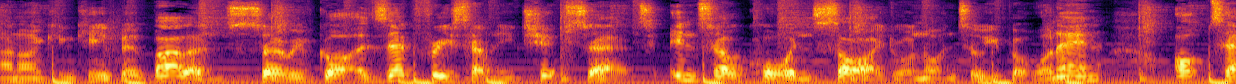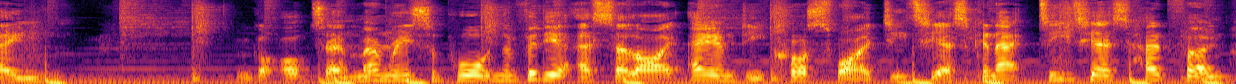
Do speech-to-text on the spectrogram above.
And I can keep it balanced. So we've got a Z370 chipset, Intel Core inside, well not until you put one in, Optane We've got Optane memory support, NVIDIA SLI, AMD Crossfire, DTS Connect, DTS headphone,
